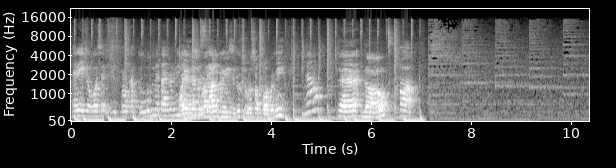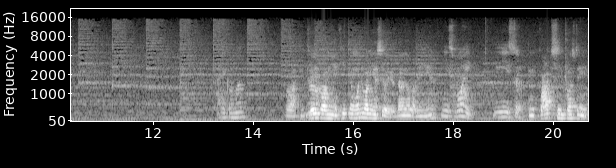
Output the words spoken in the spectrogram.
Pera aí que eu vou colocar tudo, metade pra mim Olha, não sobrou nada pra mim. Você viu que sobrou só pau pra mim? Não, É, não. ó. Reclamando? Ó, tem três bolinhas aqui, tem um monte de bolinha seu aí. Dá uma bolinha. Isso, morre. Isso. Tem quatro, cinco, quantos tem?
